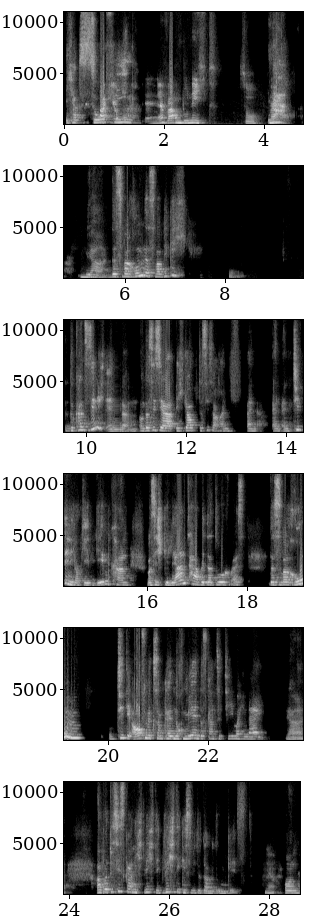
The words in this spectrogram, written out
ich habe so viel. Ne? Warum du nicht? So. Ne? Ja, Mhm. Ja, das Warum, das war wirklich, du kannst sie nicht ändern. Und das ist ja, ich glaube, das ist auch ein, ein, ein, ein Tipp, den ich auch jedem geben kann, was ich gelernt habe dadurch, weißt, das Warum zieht die Aufmerksamkeit noch mehr in das ganze Thema hinein. Ja, aber das ist gar nicht wichtig. Wichtig ist, wie du damit umgehst. Ja. Und,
